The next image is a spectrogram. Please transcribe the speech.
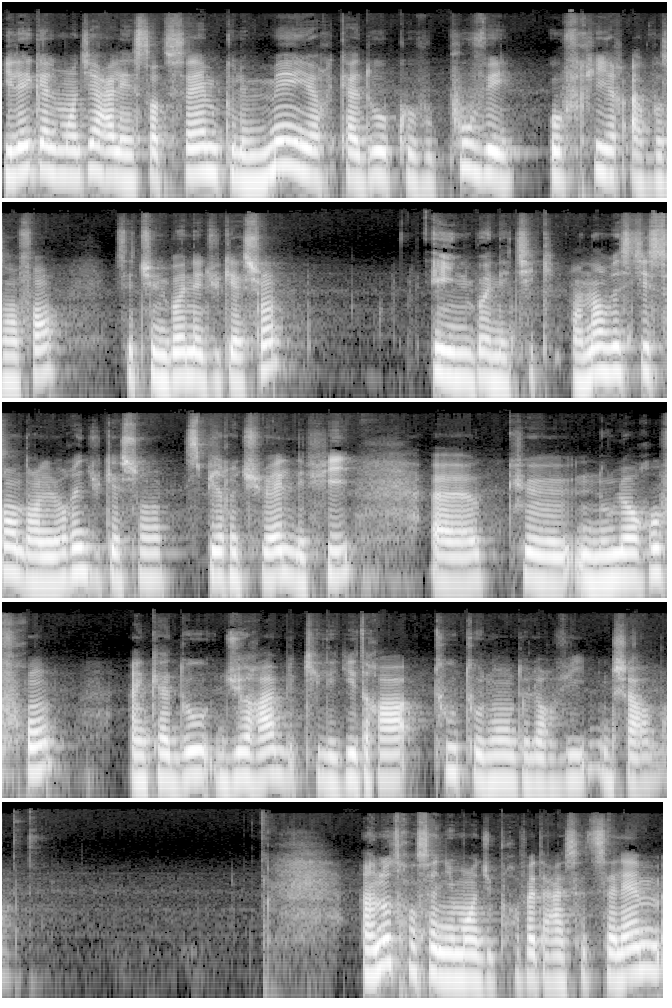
Il a également dit que le meilleur cadeau que vous pouvez offrir à vos enfants, c'est une bonne éducation et une bonne éthique. En investissant dans leur éducation spirituelle, les filles, euh, que nous leur offrons un cadeau durable qui les guidera tout au long de leur vie, Inch'Allah. Un autre enseignement du prophète salam,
